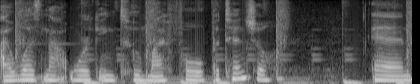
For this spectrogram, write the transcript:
I was not working to my full potential. And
